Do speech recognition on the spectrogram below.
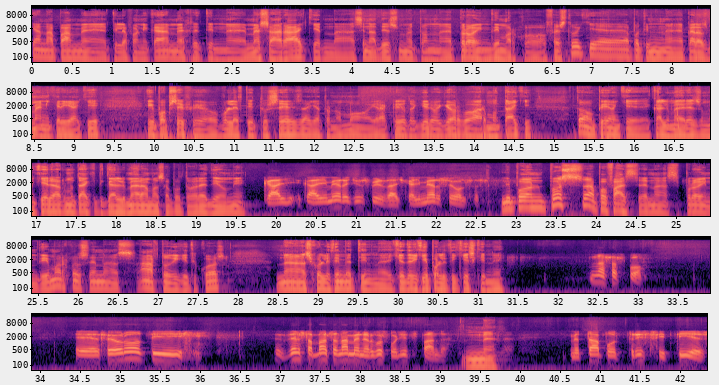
και να πάμε τηλεφωνικά μέχρι την ε, Μεσαρά και να συναντήσουμε τον ε, πρώην Δήμαρχο Φεστού και από την ε, περασμένη Κυριακή υποψήφιο βουλευτή του ΣΥΡΙΖΑ για τον νομό Ηρακλείου τον κύριο Γιώργο Αρμουτάκη τον οποίο και καλημερίζουμε. Κύριε Αρμουτάκη την καλημέρα μας από το Radio Me. καλημέρα κύριε Σπυρδάκη, καλημέρα σε όλους σας. Λοιπόν, πώς αποφάσισε ένας πρώην δήμαρχος, ένας αυτοδιοικητικός να ασχοληθεί με την ε, κεντρική πολιτική σκηνή. Να σας πω. Ε, θεωρώ ότι δεν σταμάτησα να είμαι ενεργός πολίτης πάντα. Ναι. Μετά από τρεις θητείες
